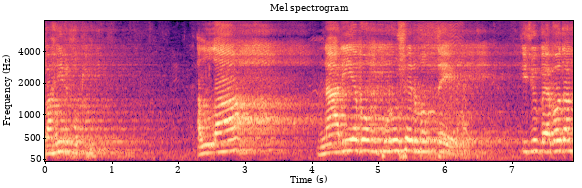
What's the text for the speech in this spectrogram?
বাহিরমুখী। আল্লাহ নারী এবং পুরুষের মধ্যে কিছু ব্যবধান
